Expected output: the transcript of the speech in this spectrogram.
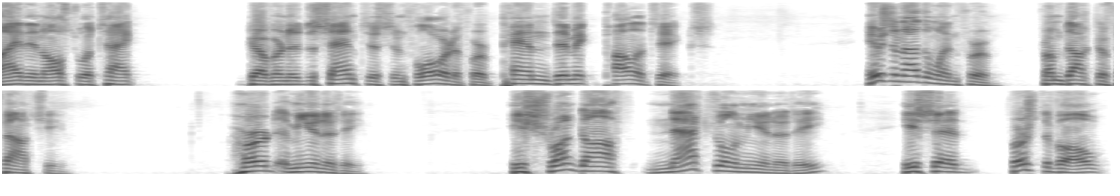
Biden also attacked Governor DeSantis in Florida for pandemic politics. Here's another one for, from Dr. Fauci herd immunity. He shrugged off natural immunity. He said First of all,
